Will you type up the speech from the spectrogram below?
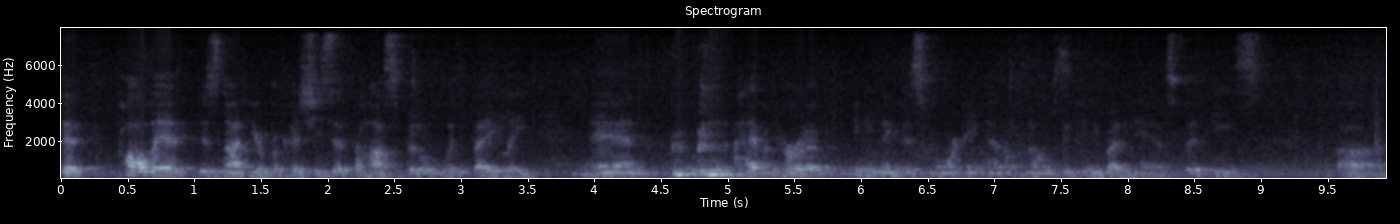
that Paulette is not here because she's at the hospital with Bailey, and I haven't heard of anything this morning, I don't know if anybody has, but he's, uh,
